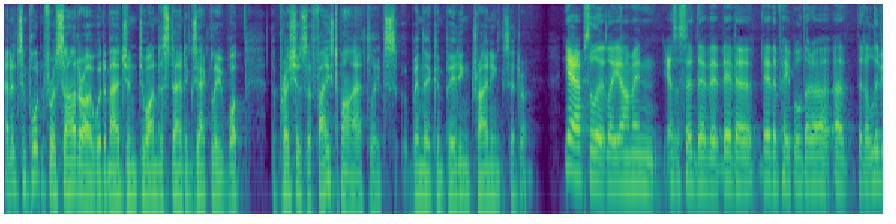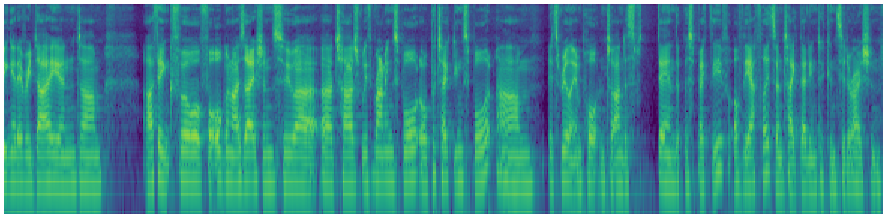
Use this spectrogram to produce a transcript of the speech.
And it's important for ASADA, I would imagine, to understand exactly what the pressures are faced by athletes when they're competing, training, etc. Yeah, absolutely. I mean, as I said, they're the, they're the they're the people that are, are that are living it every day, and um, I think for for organisations who are, are, charged with running sport or protecting sport, um, it's really important to understand the perspective of the athletes and take that into consideration.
